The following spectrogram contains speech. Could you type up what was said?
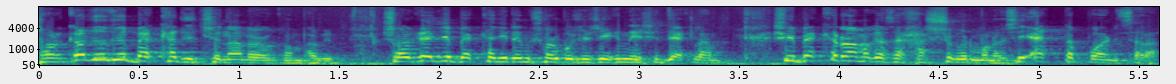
সরকার যদি ব্যাখ্যা দিচ্ছে নানা রকমভাবে সরকার যে ব্যাখ্যা যেটা আমি সর্বশেষ এখানে এসে দেখলাম, সেই ব্যাখ্যাটা আমার কাছে হাস্যকর মনে হয়েছে, একটা পয়েন্ট ছাড়া।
